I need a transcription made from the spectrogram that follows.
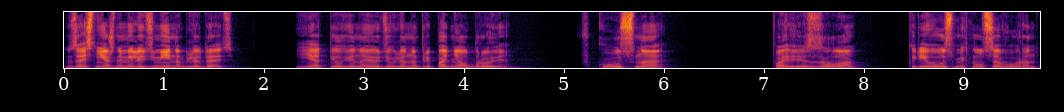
За снежными людьми наблюдать». Я отпил вино и удивленно приподнял брови. «Вкусно!» «Повезло!» — криво усмехнулся ворон.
